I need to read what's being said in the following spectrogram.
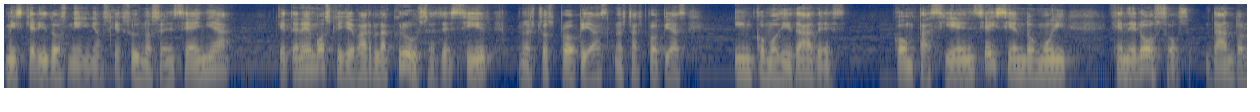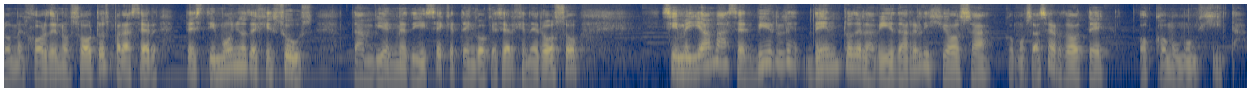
Mis queridos niños, Jesús nos enseña que tenemos que llevar la cruz, es decir, nuestras propias, nuestras propias incomodidades, con paciencia y siendo muy generosos, dando lo mejor de nosotros para ser testimonio de Jesús. También me dice que tengo que ser generoso si me llama a servirle dentro de la vida religiosa como sacerdote o como monjita.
